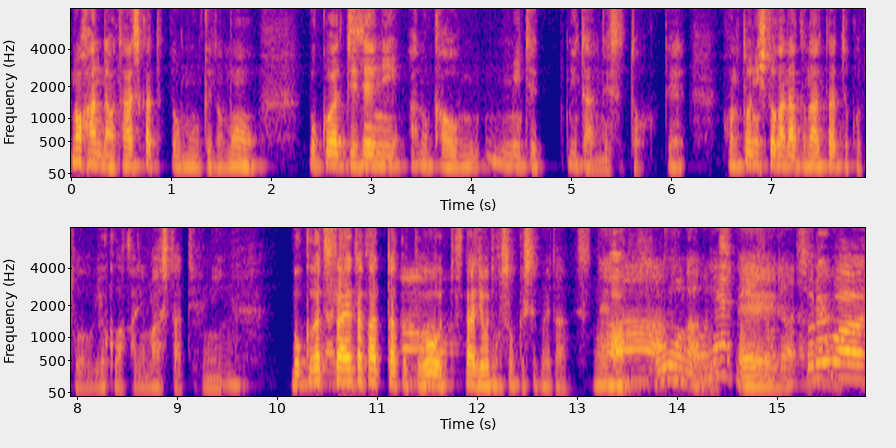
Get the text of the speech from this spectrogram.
の判断は正しかったと思うけども、僕は事前にあの顔を見て、見たんですと。で、本当に人が亡くなったってことをよくわかりましたっていうふうに、僕が伝えたかったことをスタジオで補足してくれたんですね。あそうなんですねええそれは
